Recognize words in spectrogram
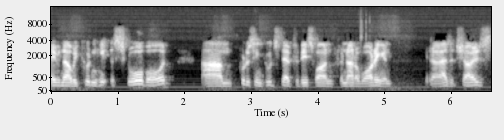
even though we couldn't hit the scoreboard, um, put us in good stead for this one for Nunawading. And, you know, as it shows,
